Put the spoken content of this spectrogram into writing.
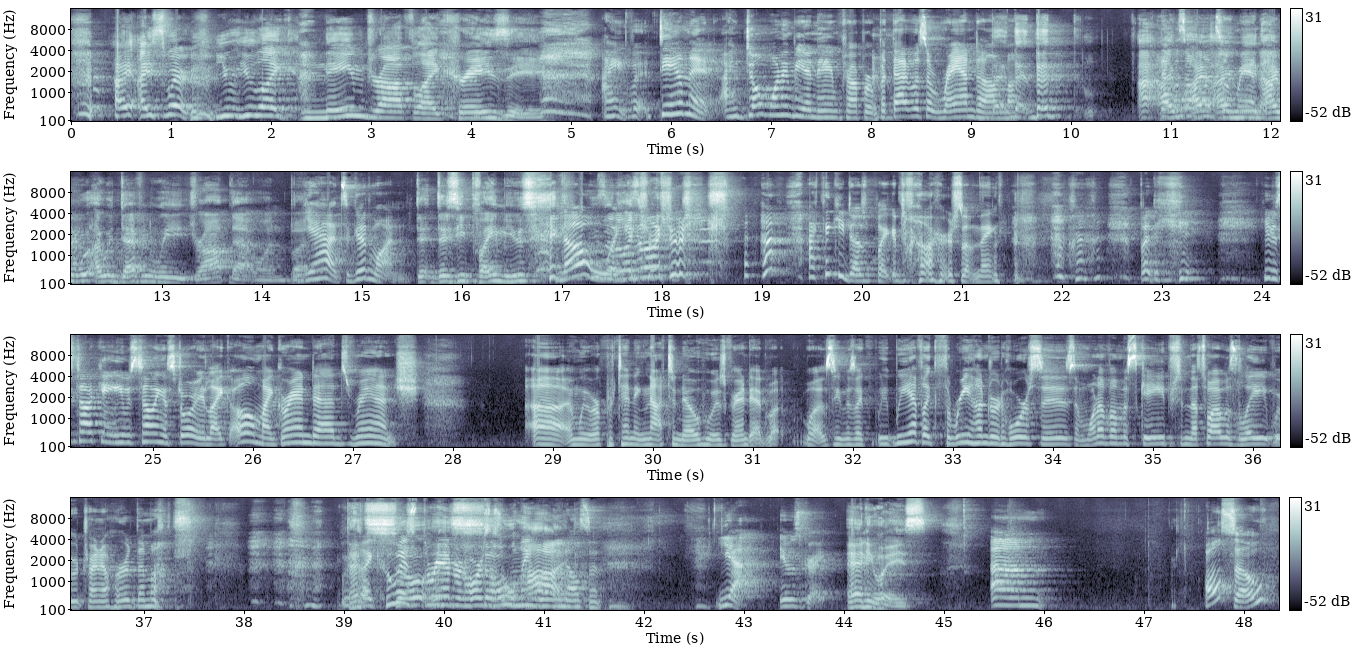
I, I swear, you, you like name drop like crazy. I damn it! I don't want to be a name dropper, but that was a random. That, that, I, That was I, I, I mean, random. I, w- I would definitely drop that one, but yeah, it's a good one. D- does he play music? No, He's an he's an electrician? electrician. I think he does play guitar or something. but he, he was talking, he was telling a story like, oh, my granddad's ranch. Uh, and we were pretending not to know who his granddad was. He was like, we, we have like 300 horses, and one of them escaped, and that's why I was late. We were trying to herd them up. we were like, That's who so- has 300 horses? so Only Willie. Nelson. Yeah, it was great. Anyways, Um, also,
